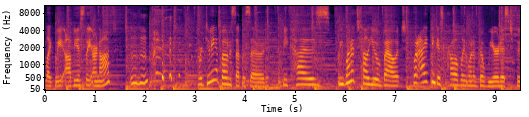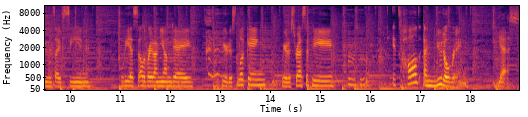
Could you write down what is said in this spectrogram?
like we obviously are not. Mm-hmm. We're doing a bonus episode because we want to tell you about what I think is probably one of the weirdest foods I've seen Lia celebrate on Yum Day. weirdest looking, weirdest recipe. Mm-hmm. It's called a noodle ring. Yes,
